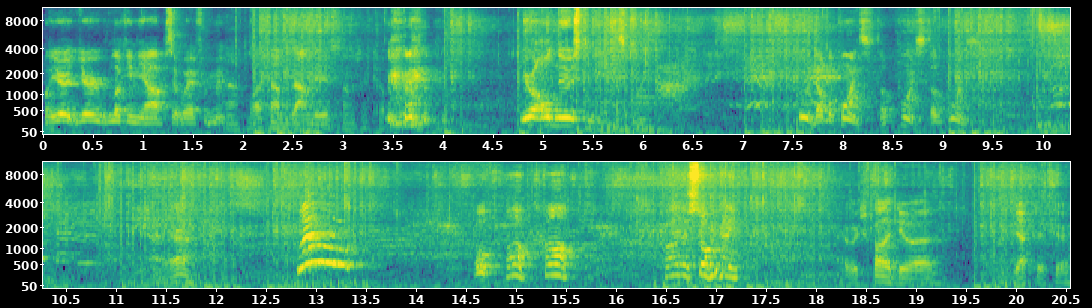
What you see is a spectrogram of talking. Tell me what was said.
Well, you're you're looking the opposite way from me. no. Well, I found zombies. So I'm just gonna kill them. You're old news to me at this point. Ooh, double points, double points, double points. Yeah. yeah. Woo! Oh, oh, oh! Why are there so many? Alright, we should probably do a objective here.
